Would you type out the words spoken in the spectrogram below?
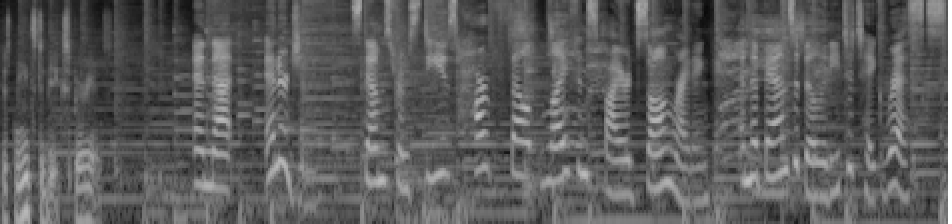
just needs to be experienced. And that energy stems from Steve's heartfelt, life-inspired songwriting and the band's ability to take risks.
